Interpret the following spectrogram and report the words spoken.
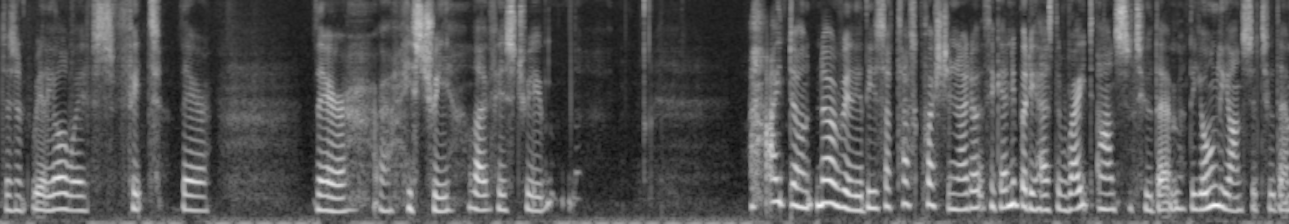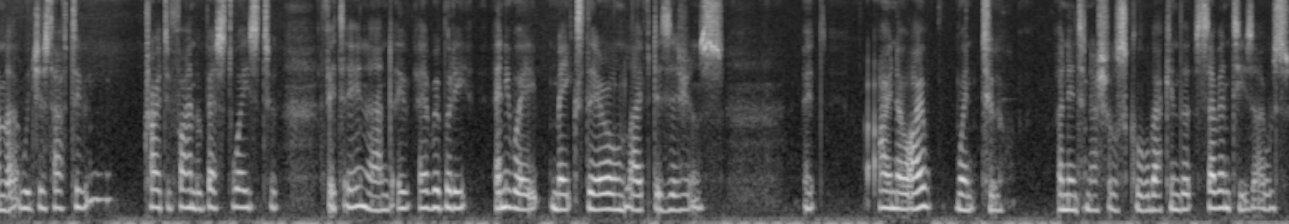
doesn't really always fit their their uh, history, life history. I don't know really. These are tough questions. I don't think anybody has the right answer to them, the only answer to them. Uh, we just have to try to find the best ways to fit in, and everybody anyway makes their own life decisions. It, I know I went to an international school back in the 70s. I was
